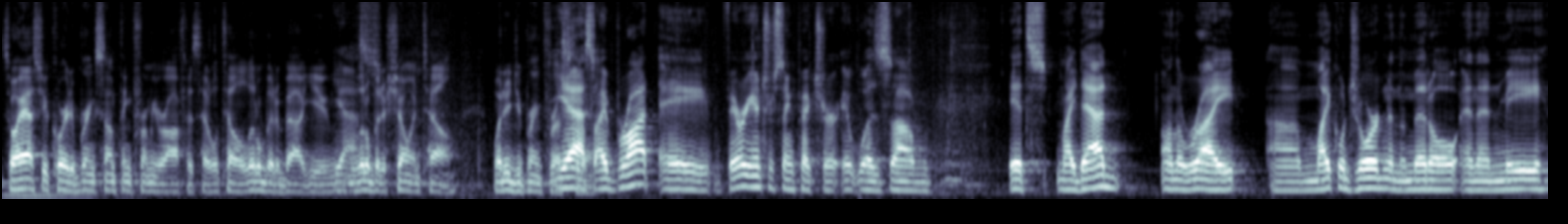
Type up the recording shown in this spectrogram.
So I asked you, Corey, to bring something from your office that will tell a little bit about you, a little bit of show and tell. What did you bring for us? Yes, today? I brought a very interesting picture. It was, um, it's my dad on the right, um, Michael Jordan in the middle, and then me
